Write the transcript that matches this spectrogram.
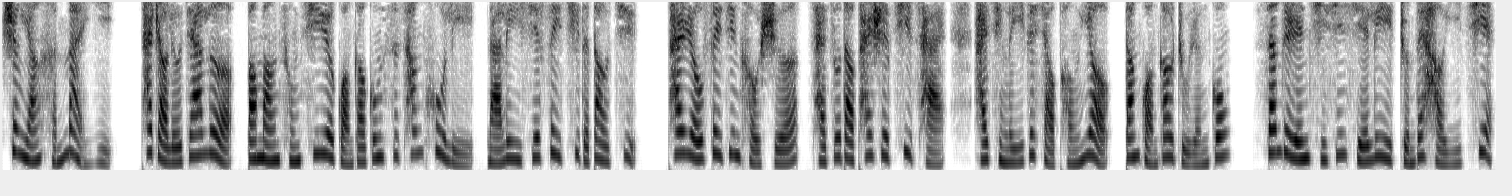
盛阳很满意。他找刘家乐帮忙从七月广告公司仓库里拿了一些废弃的道具。潘柔费尽口舌才租到拍摄器材，还请了一个小朋友当广告主人公。三个人齐心协力准备好一切。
